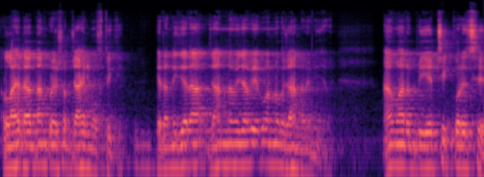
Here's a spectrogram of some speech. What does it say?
আল্লাহ দান করে সব জাহেল মুফতিকে। এরা নিজেরা জাহান নামে যাবে এবং অন্যকে জাহান নামে নিয়ে যাবে। আমার বিয়ে ঠিক করেছে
